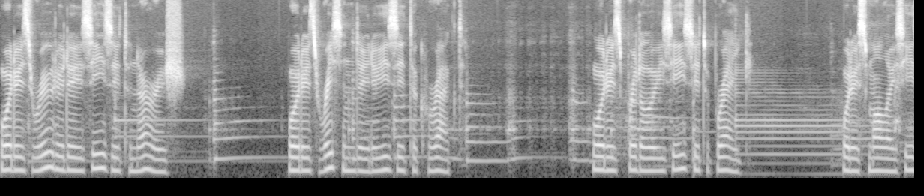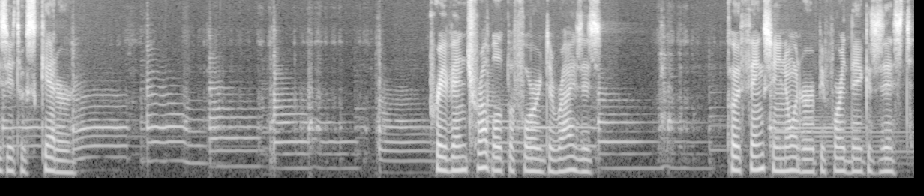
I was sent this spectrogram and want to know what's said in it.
What is rooted is easy to nourish. What is reasoned is easy to correct. What is brittle is easy to break. What is small is easy to scatter. Prevent trouble before it arises. Put things in order before they exist.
